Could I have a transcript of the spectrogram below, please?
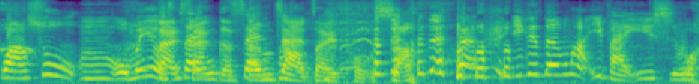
瓦数，嗯，我们有带三个灯泡在头上，对对对，一个灯泡一百一十瓦，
